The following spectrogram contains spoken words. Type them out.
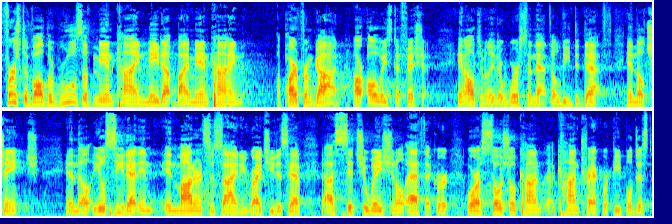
first of all, the rules of mankind made up by mankind, apart from God, are always deficient. And ultimately, they're worse than that. They'll lead to death and they'll change. And you'll see that in, in modern society, right? You just have a situational ethic or, or a social con- contract where people just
